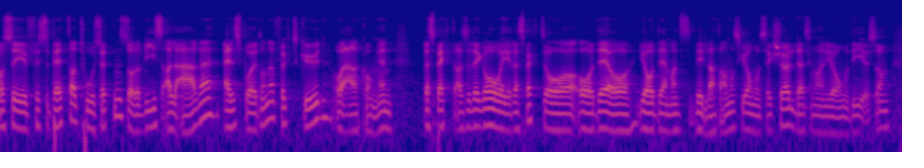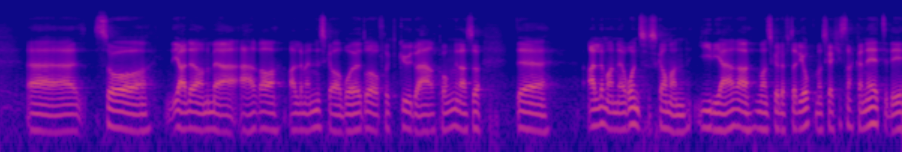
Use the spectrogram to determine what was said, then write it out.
Også i 1. Peter 2,17 står det 'Vis all ære, elsk brødrene, frykt Gud og ær kongen'. Respekt, altså Det går i respekt og, og det å gjøre det man vil at andre skal gjøre mot seg sjøl, det skal man gjøre mot de. Liksom. Eh, så ja, det der med ære alle mennesker, og brødre og frykt Gud og ære kongen altså det, Alle man er rundt, så skal man gi de ære. Man skal løfte de opp, man skal ikke snakke ned til de.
